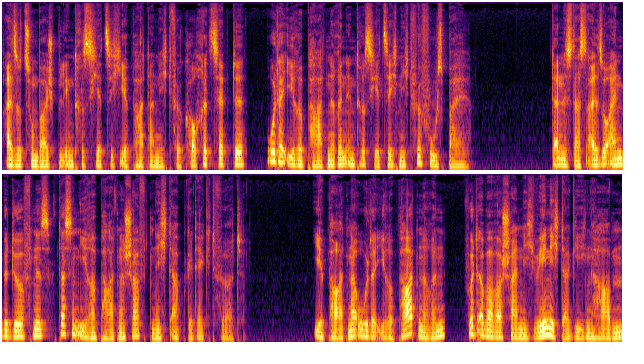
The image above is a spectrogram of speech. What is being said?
Also zum Beispiel interessiert sich Ihr Partner nicht für Kochrezepte oder Ihre Partnerin interessiert sich nicht für Fußball. Dann ist das also ein Bedürfnis, das in Ihrer Partnerschaft nicht abgedeckt wird. Ihr Partner oder Ihre Partnerin wird aber wahrscheinlich wenig dagegen haben,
